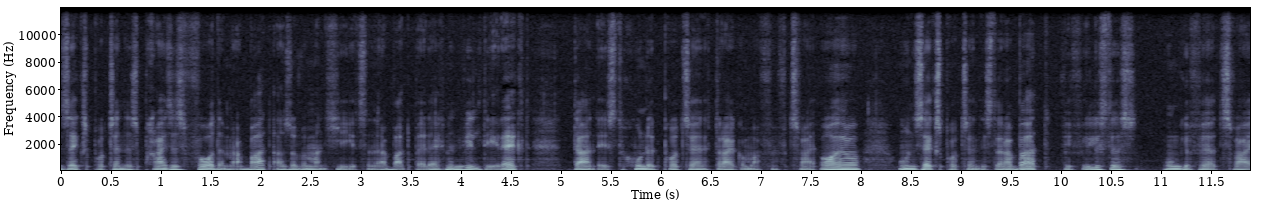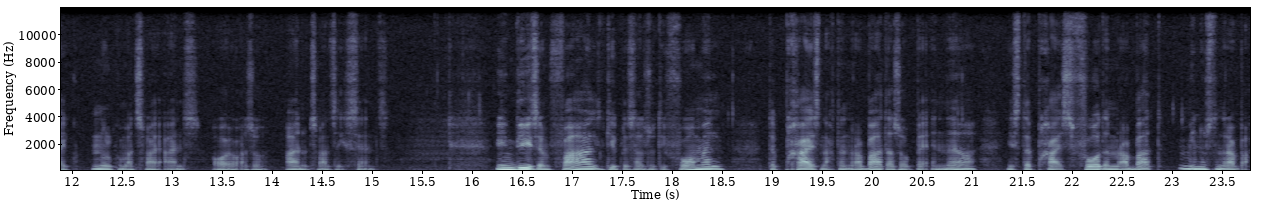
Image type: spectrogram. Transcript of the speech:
6% des Preises vor dem Rabatt. Also wenn man hier jetzt den Rabatt berechnen will, direkt, dann ist 100% 3,52 Euro und 6% ist der Rabatt. Wie viel ist es? Ungefähr 0,21 Euro, also 21 Cent. In diesem Fall gibt es also die Formel, der Preis nach dem Rabatt, also BNR, ist der Preis vor dem Rabatt minus den Rabatt.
